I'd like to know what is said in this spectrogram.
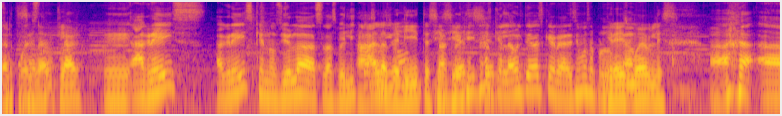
artesanal, claro. Eh, a Grace, a Grace que nos dio las, las velitas. Ah, las velitas, sí, Las velitas que la última vez que agradecimos a Grace a- Muebles. A, a-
